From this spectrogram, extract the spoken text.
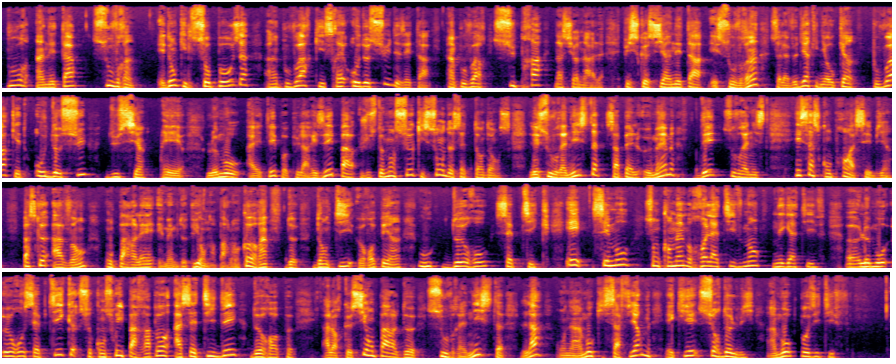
pour un État souverain. Et donc il s'oppose à un pouvoir qui serait au-dessus des États, un pouvoir supranational, puisque si un État est souverain, cela veut dire qu'il n'y a aucun pouvoir qui est au-dessus du sien. Et le mot a été popularisé par justement ceux qui sont de cette tendance. Les souverainistes s'appellent eux-mêmes des souverainistes. Et ça se comprend assez bien. Parce que avant, on parlait, et même depuis, on en parle encore, hein, de d'anti-européens ou d'eurosceptiques. Et ces mots sont quand même relativement négatifs. Euh, le mot eurosceptique se construit par rapport à cette idée d'Europe. Alors que si on parle de souverainiste, là, on a un mot qui s'affirme et qui est sûr de lui, un mot positif.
